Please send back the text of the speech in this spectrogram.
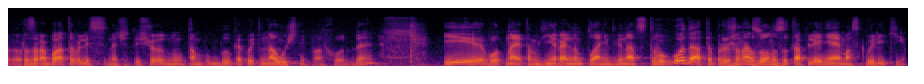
разрабатывались, значит, еще, ну, там был какой-то научный подход, да. И вот на этом генеральном плане 2012 года отображена зона затопления Москвы-реки.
